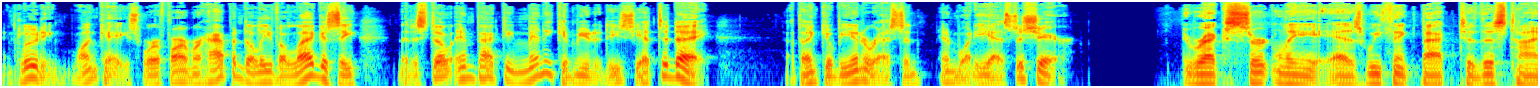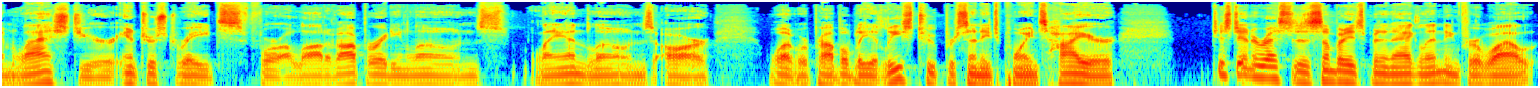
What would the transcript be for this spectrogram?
including one case where a farmer happened to leave a legacy that is still impacting many communities yet today. I think you'll be interested in what he has to share. Rex, certainly as we think back to this time last year, interest rates for a lot of operating loans, land loans are what were probably at least two percentage points higher. Just interested as somebody that's been in ag lending for a while,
